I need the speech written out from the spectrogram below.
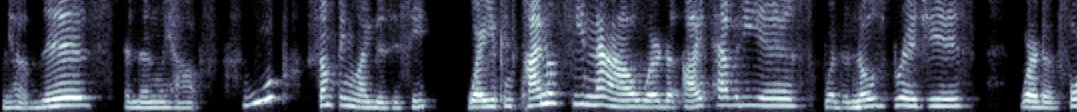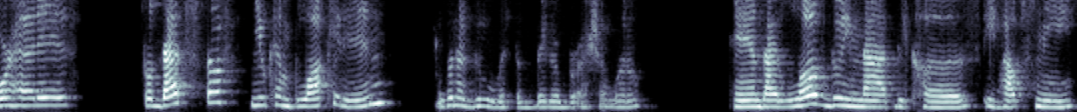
We have this, and then we have whoop, something like this, you see? Where you can kind of see now where the eye cavity is, where the nose bridge is, where the forehead is. So that stuff, you can block it in I'm gonna do with the bigger brush a little. And I love doing that because it helps me,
